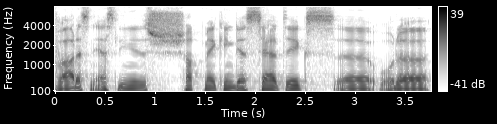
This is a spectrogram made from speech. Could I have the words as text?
War das in erster Linie das Shotmaking der Celtics äh, oder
